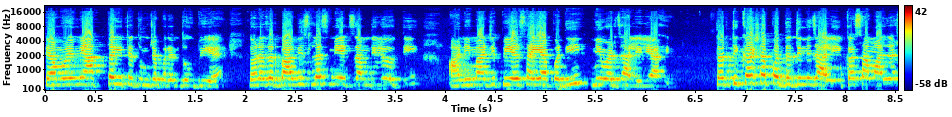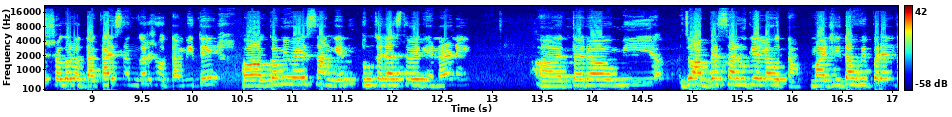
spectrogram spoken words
त्यामुळे मी आत्ता इथे तुमच्यापर्यंत उभी आहे. दोन हजार बावीस लाच मी एक्झाम दिली होती आणि माझी पी एस आय यापदी निवड झालेली आहे. तर ती कशा पद्धतीने झाली? कसा माझा स्ट्रगल होता? काय संघर्ष होता? मी ते कमी वेळेस सांगेन. तुमचा जास्त वेळ घेणार नाही. तर मी जो अभ्यास चालू केला होता माझी दहावी पर्यंत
